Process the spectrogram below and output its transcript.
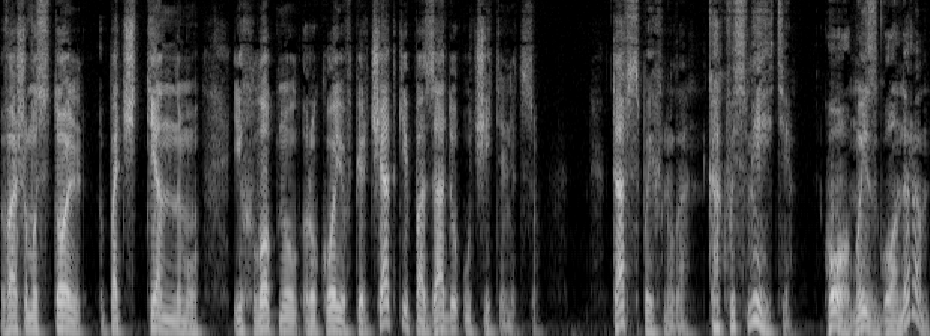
вашему столь почтенному, и хлопнул рукою в перчатке по заду учительницу. Та вспыхнула. «Как вы смеете? О, мы с гонором!»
